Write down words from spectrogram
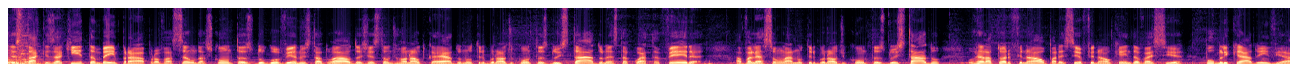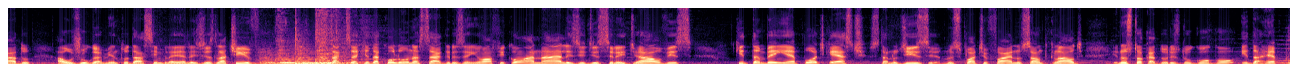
Destaques aqui também para aprovação das contas do governo estadual, da gestão de Ronaldo Caiado no Tribunal de Contas do Estado nesta quarta-feira. Avaliação lá no Tribunal de Contas do Estado. O relatório final, parecer final, que ainda vai ser publicado e enviado ao julgamento da Assembleia Legislativa. Destaques aqui da coluna Sagres em Off com análise de Cileide Alves que também é podcast. Está no Deezer, no Spotify, no SoundCloud e nos tocadores do Google e da Apple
